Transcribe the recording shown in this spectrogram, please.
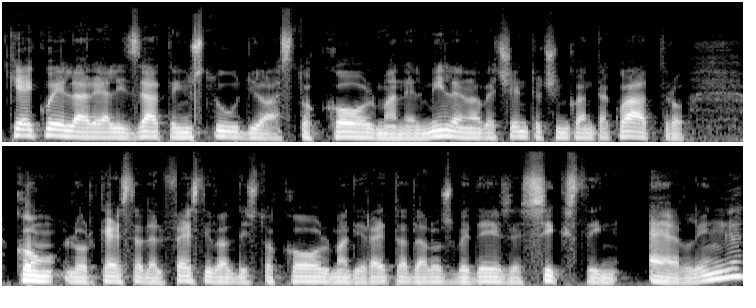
che è quella realizzata in studio a Stoccolma nel 1954 con l'orchestra del Festival di Stoccolma diretta dallo svedese Sixten Erling,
